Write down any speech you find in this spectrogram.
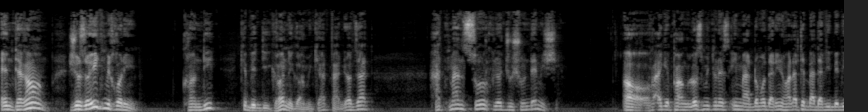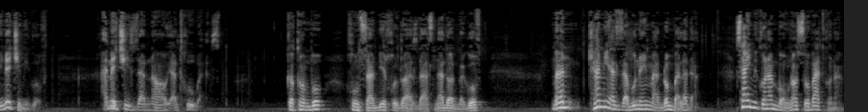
انتقام جزویت می خوریم کاندید که به دیگ ها نگاه می کرد فریاد زد حتما سرخ یا جوشونده میشیم. آه اگه پانگلوس می‌تونست این مردم رو در این حالت بدوی ببینه چی می‌گفت؟ همه چیز در نهایت خوب است. کاکامبو خونسردی خود را از دست نداد و گفت من کمی از زبون این مردم بلدم. سعی می‌کنم با اونا صحبت کنم.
